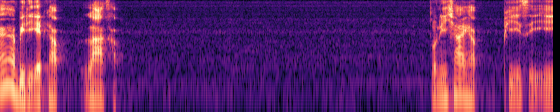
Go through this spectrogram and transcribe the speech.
อ่า BTS ครับ ลากครับ ตัวนี้ใช่ครับ PCE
